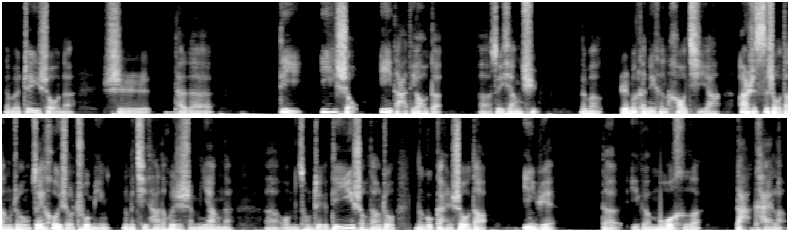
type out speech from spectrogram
那么这一首呢，是他的第一首 E 大调的呃随想曲。那么人们肯定很好奇啊，二十四首当中最后一首出名，那么其他的会是什么样呢？呃，我们从这个第一首当中能够感受到音乐的一个魔盒打开了。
